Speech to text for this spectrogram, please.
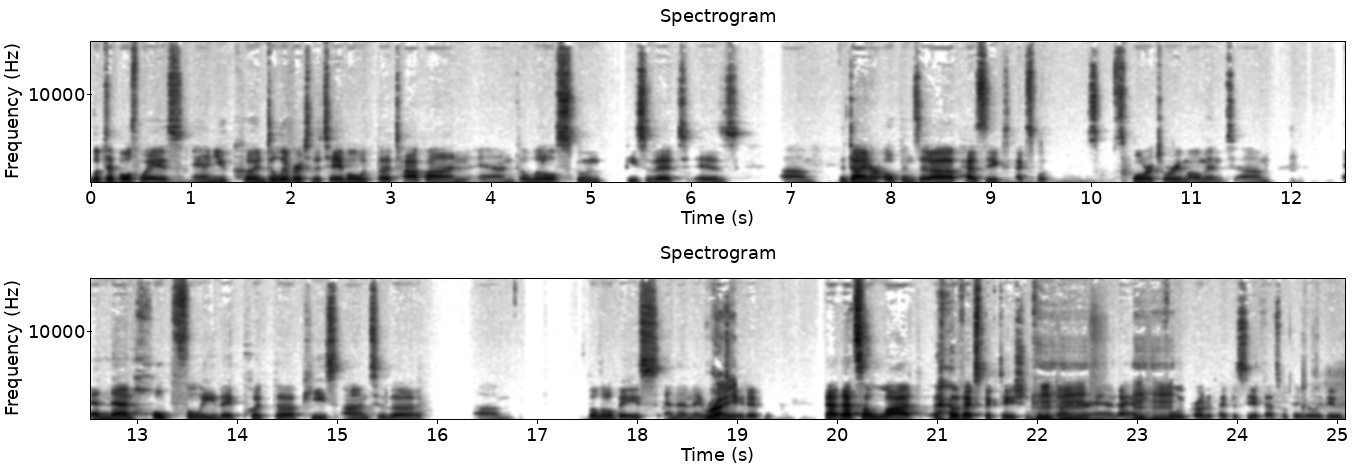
looked at both ways, and you could deliver to the table with the top on, and a little spoon piece of it is um, the diner opens it up, has the ex- exploratory moment, um, and then hopefully they put the piece onto the um, the little base, and then they Right. rotate it. That that's a lot of expectation for the Mhm. diner, and I haven't Mhm. fully prototyped to see if that's what they really do.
